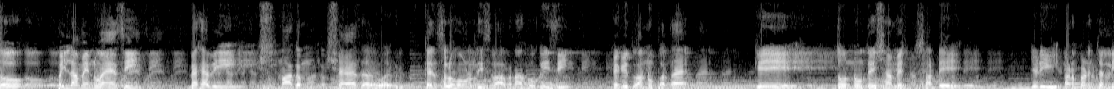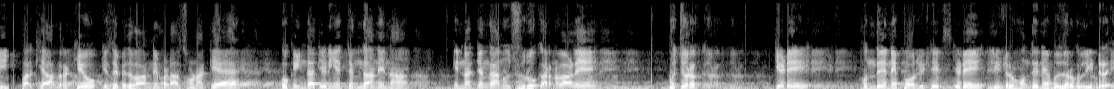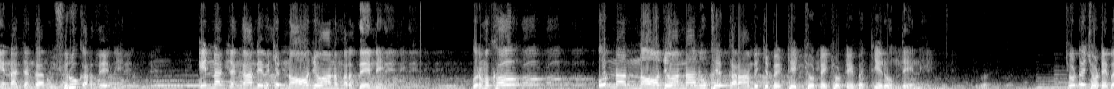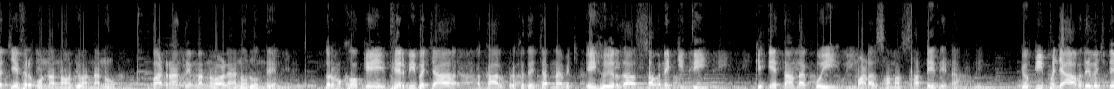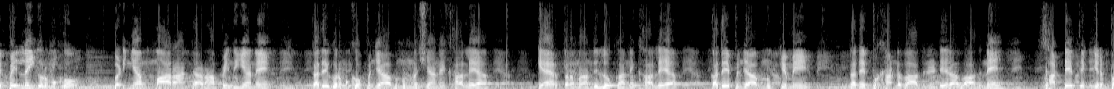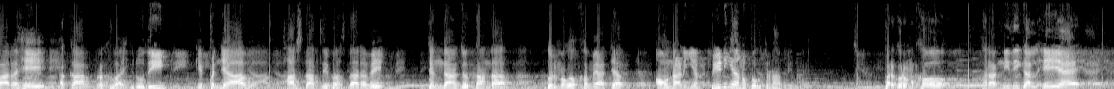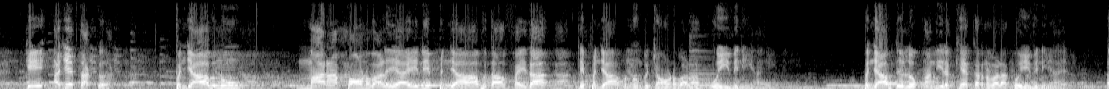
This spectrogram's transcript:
ਸੋ ਪਹਿਲਾਂ ਮੈਨੂੰ ਐ ਸੀ, ਮੈਂ ਕਿਹਾ ਵੀ ਸਮਾਗਮ ਸ਼ਾਇਦ ਵਾਹਿਗੁਰੂ ਕੈਨਸਲ ਹੋਣ ਦੀ ਸੰਭਾਵਨਾ ਹੋ ਗਈ ਸੀ, ਕਿਉਂਕਿ ਤੁਹਾਨੂੰ ਪਤਾ ਹੈ ਕਿ ਦੋਨੋਂ ਦੇਸ਼ਾਂ ਵਿੱਚ ਸਾਡੇ ਜਿਹੜੀ ਅਣਬਣ ਚੱਲੀ, ਪਰ ਖਿਆਲ ਰੱਖਿਓ, ਕਿਸੇ ਵਿਦਵਾਨ ਨੇ ਬੜਾ ਸੋਹਣਾ ਕਿਹਾ ਹੈ, ਉਹ ਕਹਿੰਦਾ ਜਿਹੜੀਆਂ ਜੰਗਾਂ ਨੇ ਨਾ, ਇਹਨਾਂ ਜੰਗਾਂ ਨੂੰ ਸ਼ੁਰੂ ਕਰਨ ਵਾਲੇ ਬਜ਼ੁਰਗ ਜਿਹੜੇ ਹੁੰਦੇ ਨੇ ਪੋਲਿਟਿਕਸ ਜਿਹੜੇ ਲੀਡਰ ਹੁੰਦੇ ਨੇ, ਬਜ਼ੁਰਗ ਲੀਡਰ ਇਹਨਾਂ ਜੰਗਾਂ ਨੂੰ ਸ਼ੁਰੂ ਕਰਦੇ ਨੇ। ਇਹਨਾਂ ਜੰਗਾਂ ਦੇ ਵਿੱਚ ਨੌਜਵਾਨ ਮਰਦੇ ਨੇ। ਗੁਰਮਖੋ, ਉਹਨਾਂ ਨੌਜਵਾਨਾਂ ਨੂੰ ਫਿਰ ਘਰਾਂ ਵਿੱਚ ਬੈਠੇ ਛੋਟੇ-ਛੋਟੇ ਬੱਚੇ ਰੋਂਦੇ ਨੇ। ਛੋਟੇ-ਛੋਟੇ ਬੱਚੇ ਫਿਰ ਉਹਨਾਂ ਨੌਜਵਾਨਾਂ ਨੂੰ ਬਾਰਡਰਾਂ ਤੇ ਮਰਨ ਵਾਲਿਆਂ ਨੂੰ ਰੋਂਦੇ ਨੇ। ਗੁਰਮਖੋ ਕੇ ਫਿਰ ਵੀ ਬੱਚਾ ਅਕਾਲ ਪੁਰਖ ਦੇ ਚਰਨਾਂ ਵਿੱਚ ਇਹੋ ਹੀ ਅਰਦਾਸ ਸਭ ਨੇ ਕੀਤੀ ਕਿ ਇਦਾਂ ਦਾ ਕੋਈ ਮਾੜਾ ਸਮਾਂ ਸਾਡੇ ਤੇ ਨਾ ਆਵੇ। ਕਿਉਂਕਿ ਪੰਜਾਬ ਦੇ ਵਿੱਚ ਤੇ ਪਹਿਲਾਂ ਹੀ ਗੁਰਮਖੋ ਬੜੀਆਂ ਮਾਰਾਂ ਝਾੜਾਂ ਪੈਂਦੀਆਂ ਨੇ। ਕਦੇ ਗੁਰਮਖੋ ਪੰਜਾਬ ਨੂੰ ਨਸ਼ਿਆਂ ਨੇ ਖਾ ਲਿਆ, ਗੈਰ ਧਰਮਾਂ ਦੇ ਲੋਕਾਂ ਨੇ ਖਾ ਲਿਆ। ਕਦੇ ਪੰਜਾਬ ਨੂੰ ਕਿਵੇਂ, ਕਦੇ ਪਖੰਡਵਾਦ ਨੇ, ਡੇਰਾਵਾਦ ਨੇ। ਸਾਡੇ ਤੇ ਕਿਰਪਾ ਰਹੇ ਅਕਾਲ ਪੁਰਖ ਵਾਹਿਗੁਰੂ ਦੀ ਕਿ ਪੰਜਾਬ ਹੱਸਦਾ ਤੇ ਵਸਦਾ ਰਹੇ, ਜੰਗਾਂ ਯੁੱਧਾਂ ਦਾ ਗੁਰਮੁਖੋ ਖਮਿਆਜਾ ਆਉਣ ਵਾਲੀਆਂ ਪੀੜ੍ਹੀਆਂ ਨੂੰ ਭੁਗਤਣਾ ਪੈਂਦਾ ਪਰ ਗੁਰਮੁਖੋ, ਹੈਰਾਨੀ ਦੀ ਗੱਲ ਇਹ ਹੈ ਕਿ ਅਜੇ ਤੱਕ ਪੰਜਾਬ ਨੂੰ ਮਾਰਾਂ ਪਾਉਣ ਵਾਲੇ ਆਏ ਨੇ, ਪੰਜਾਬ ਦਾ ਫਾਇਦਾ ਤੇ ਪੰਜਾਬ ਨੂੰ ਬਚਾਉਣ ਵਾਲਾ ਕੋਈ ਵੀ ਨਹੀਂ ਆਇਆ। ਪੰਜਾਬ ਦੇ ਲੋਕਾਂ ਦੀ ਰੱਖਿਆ ਕਰਨ ਵਾਲਾ ਕੋਈ ਵੀ ਨਹੀਂ ਆਇਆ।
